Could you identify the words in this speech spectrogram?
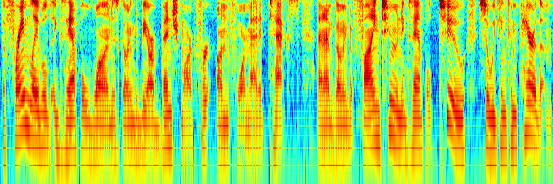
The frame labeled example 1 is going to be our benchmark for unformatted text, and I'm going to fine tune example 2 so we can compare them.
